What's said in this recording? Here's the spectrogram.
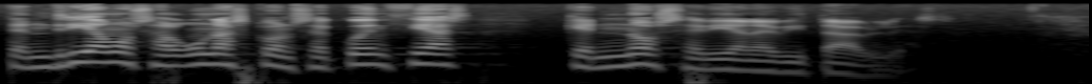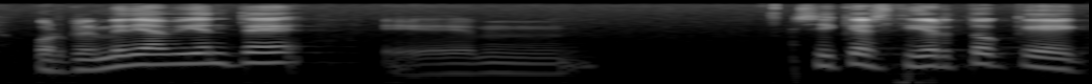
tendríamos algunas consecuencias que no serían evitables. Porque el medio ambiente sí que es cierto que,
